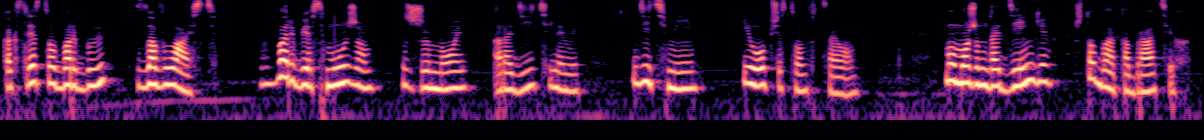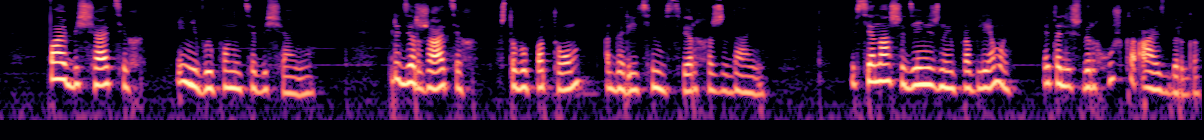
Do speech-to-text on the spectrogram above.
как средство борьбы за власть в борьбе с мужем, с женой, родителями, детьми и обществом в целом. Мы можем дать деньги, чтобы отобрать их, пообещать их и не выполнить обещания, придержать их, чтобы потом одарить ими сверх ожиданий. И все наши денежные проблемы – это лишь верхушка айсберга,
